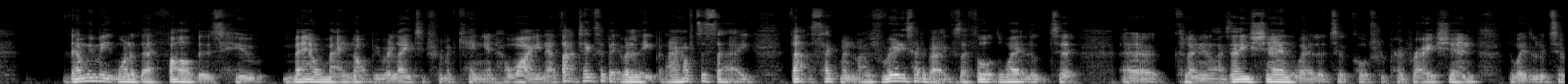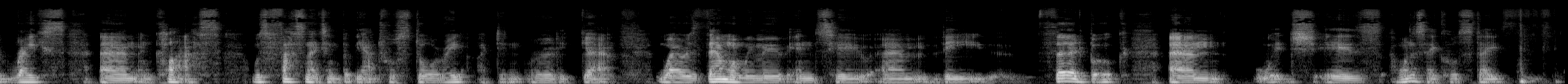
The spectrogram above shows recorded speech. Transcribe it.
Then we meet one of their fathers who may or may not be related from a king in Hawaii. Now that takes a bit of a leap, and I have to say that segment I was really sad about it because I thought the way it looked at uh, colonialization, the way it looked at cultural appropriation, the way it looked at race um, and class was fascinating, but the actual story I didn't really get. Whereas then when we move into um, the third book, um, which is, I want to say called State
